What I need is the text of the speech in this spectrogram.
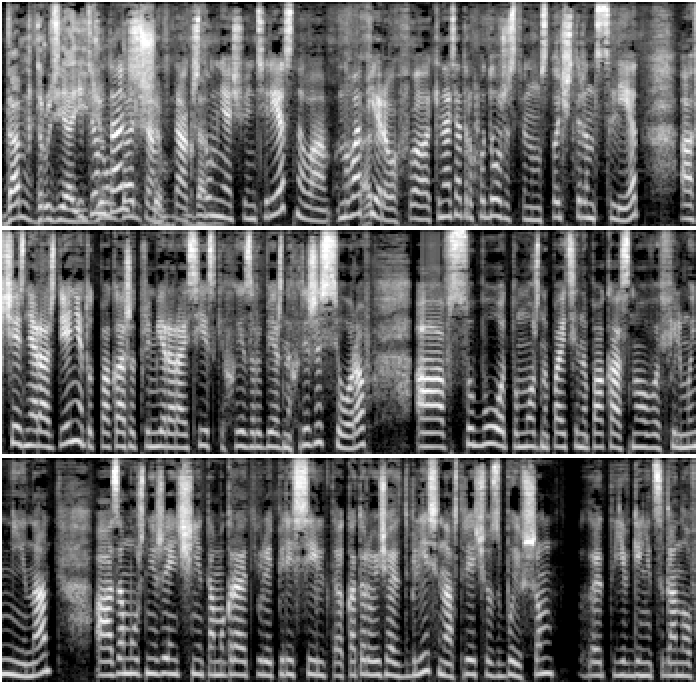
Да, друзья, идем, Идем дальше. Так, Да. что у меня еще интересного? Ну, во-первых, э, кинотеатру художественному 114 лет. А, В честь дня рождения тут покажут премьера российских и зарубежных режиссеров. А в субботу можно пойти на показ нового фильма «Нина». А замужней женщине там играет Юлия Пересильд, которая уезжает в Тбилиси на встречу с бывшим это Евгений Цыганов.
